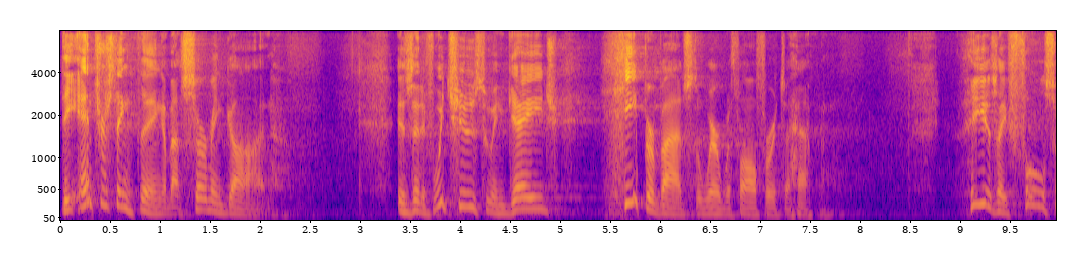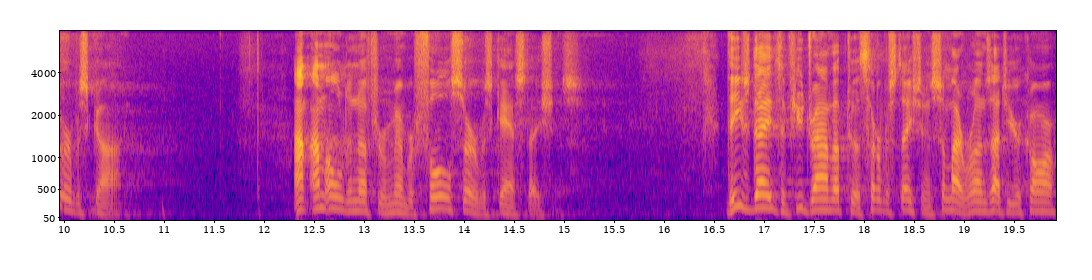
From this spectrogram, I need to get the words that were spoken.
The interesting thing about serving God is that if we choose to engage, He provides the wherewithal for it to happen. He is a full service God. I'm, I'm old enough to remember full service gas stations. These days, if you drive up to a service station and somebody runs out to your car,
